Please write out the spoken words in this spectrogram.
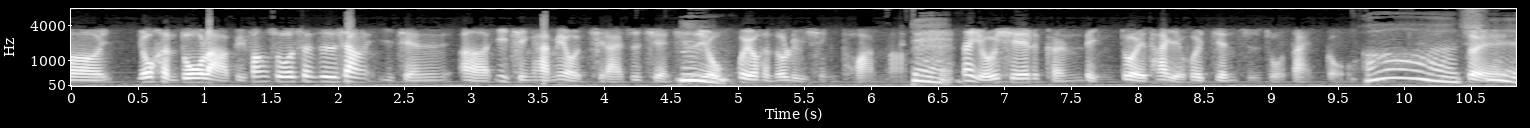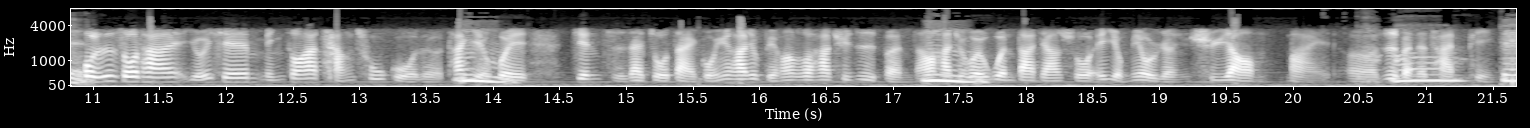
呃，有很多啦，比方说，甚至像以前呃，疫情还没有起来之前，其实有、嗯。会有很多旅行团嘛。对。那有一些可能领队他也会兼职做代购，哦对，或者是说他有一些民众他常出国的，他也嗯。会兼职在做代购，因为他就比方说他去日本，然后他就会嗯问大家说，哎、有没有人需要买呃日本的产品？哦对，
